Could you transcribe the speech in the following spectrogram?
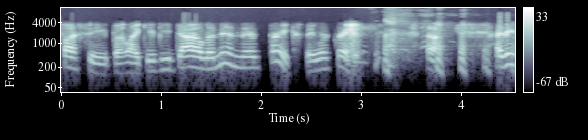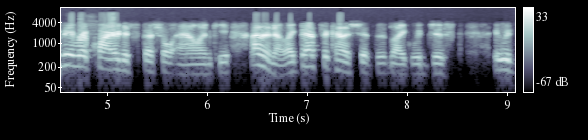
fussy, but like if you dial them in, they're brakes. They work great. I think they required a special Allen key. I don't know. Like that's the kind of shit that like would just it would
